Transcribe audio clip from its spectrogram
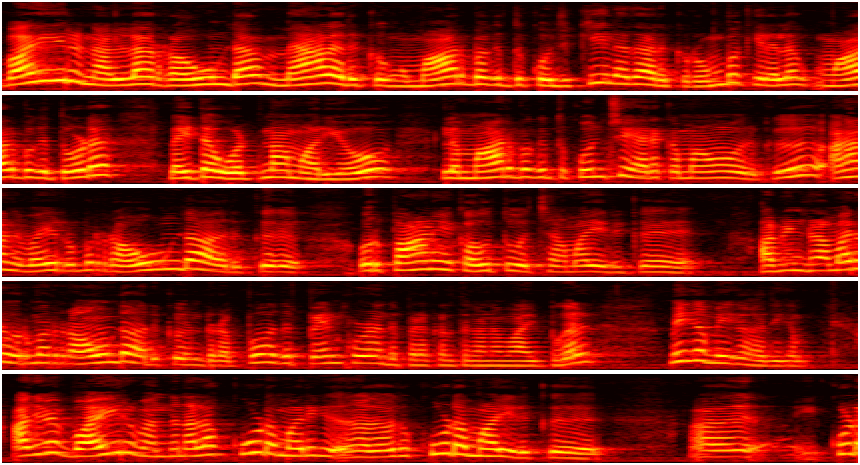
வயிறு நல்லா ரவுண்டாக மேலே இருக்குது உங்கள் மார்பகத்துக்கு கொஞ்சம் கீழே தான் இருக்குது ரொம்ப கீழே மார்பகத்தோட லைட்டாக ஒட்டினா மாதிரியோ இல்லை மார்பகத்துக்கு கொஞ்சம் இறக்கமாகவும் இருக்குது ஆனால் அந்த வயிறு ரொம்ப ரவுண்டாக இருக்குது ஒரு பானையை கவுத்து வச்சா மாதிரி இருக்குது அப்படின்ற மாதிரி ஒரு மாதிரி ரவுண்டாக இருக்குன்றப்போ அது பெண் குழந்தை பிறக்கிறதுக்கான வாய்ப்புகள் மிக மிக அதிகம். அதுவே வயிறு வந்து நல்லா கூட மாதிரி அதாவது கூட மாதிரி இருக்குது கூட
